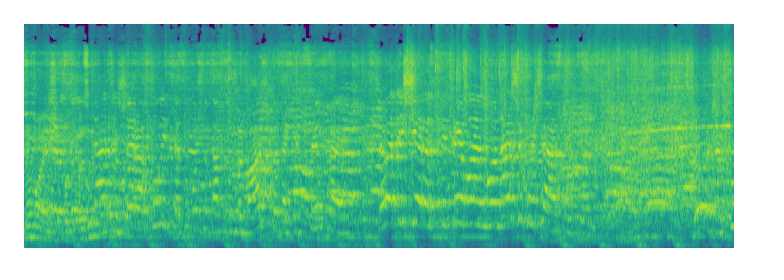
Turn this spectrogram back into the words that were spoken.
Немає ще поки результатів. Ще рахується, тому що там дуже важко, такі цифри. Давайте ще раз підтримуємо наших учасників. Давайте, хто?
